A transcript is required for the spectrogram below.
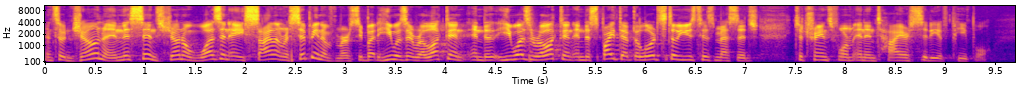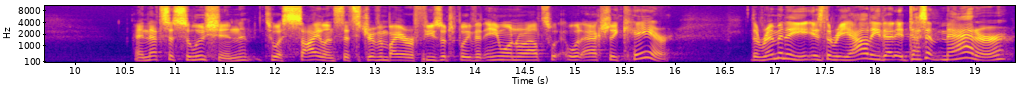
And so Jonah, in this sense, Jonah wasn't a silent recipient of mercy, but he was a reluctant, and he was reluctant, and despite that, the Lord still used his message to transform an entire city of people. And that's a solution to a silence that's driven by a refusal to believe that anyone else would actually care. The remedy is the reality that it doesn't matter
